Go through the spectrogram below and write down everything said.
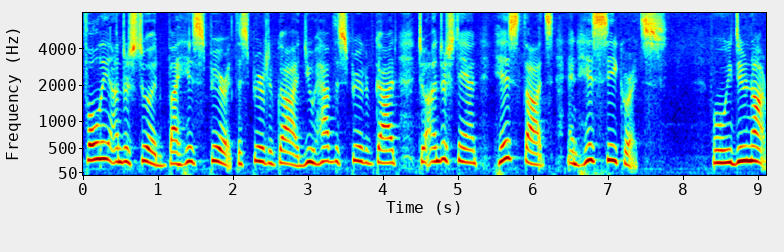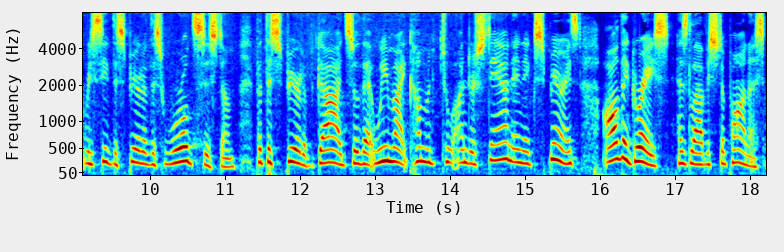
fully understood by His Spirit, the Spirit of God. You have the Spirit of God to understand His thoughts and His secrets. For we do not receive the spirit of this world system, but the Spirit of God, so that we might come to understand and experience all that grace has lavished upon us.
